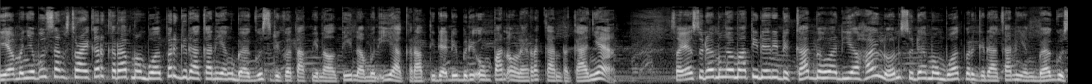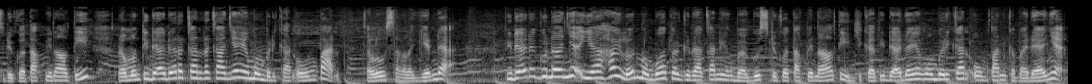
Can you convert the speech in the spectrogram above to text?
Ia menyebut sang striker kerap membuat pergerakan yang bagus di kotak penalti, namun ia kerap tidak diberi umpan oleh rekan-rekannya. Saya sudah mengamati dari dekat bahwa dia Hoylund sudah membuat pergerakan yang bagus di kotak penalti, namun tidak ada rekan-rekannya yang memberikan umpan, keluh sang legenda. Tidak ada gunanya ia Hailun membuat pergerakan yang bagus di kotak penalti jika tidak ada yang memberikan umpan kepadanya.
